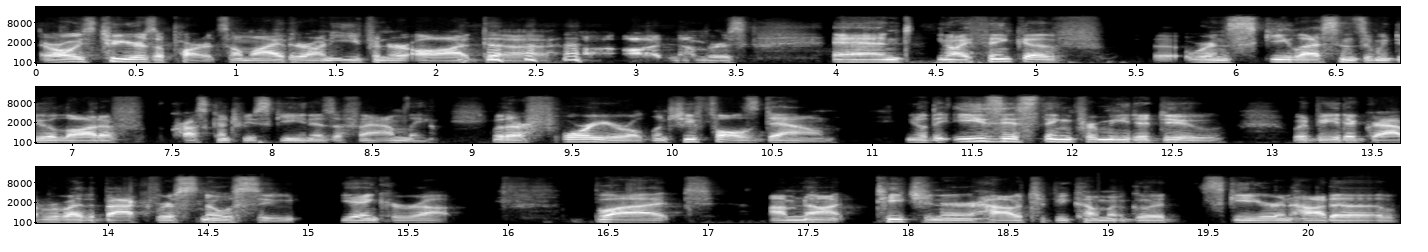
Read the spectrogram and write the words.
They're always two years apart, so I'm either on even or odd uh, odd numbers. And you know, I think of uh, we're in ski lessons and we do a lot of cross country skiing as a family. With our four year old, when she falls down, you know, the easiest thing for me to do would be to grab her by the back of her snowsuit, yank her up. But I'm not teaching her how to become a good skier and how to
